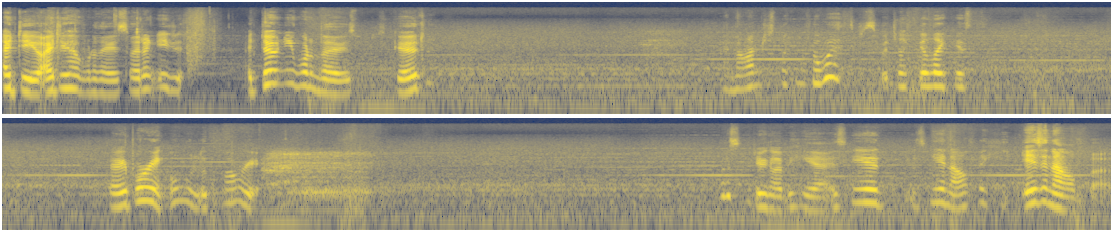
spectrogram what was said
I do, I do have one of those, so I don't need I don't need one of those, which is good. And now I'm just looking for wisps, which I feel like is very boring. Oh, Lucario. What is he doing over here? Is he a, is he an alpha? He is an alpha.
